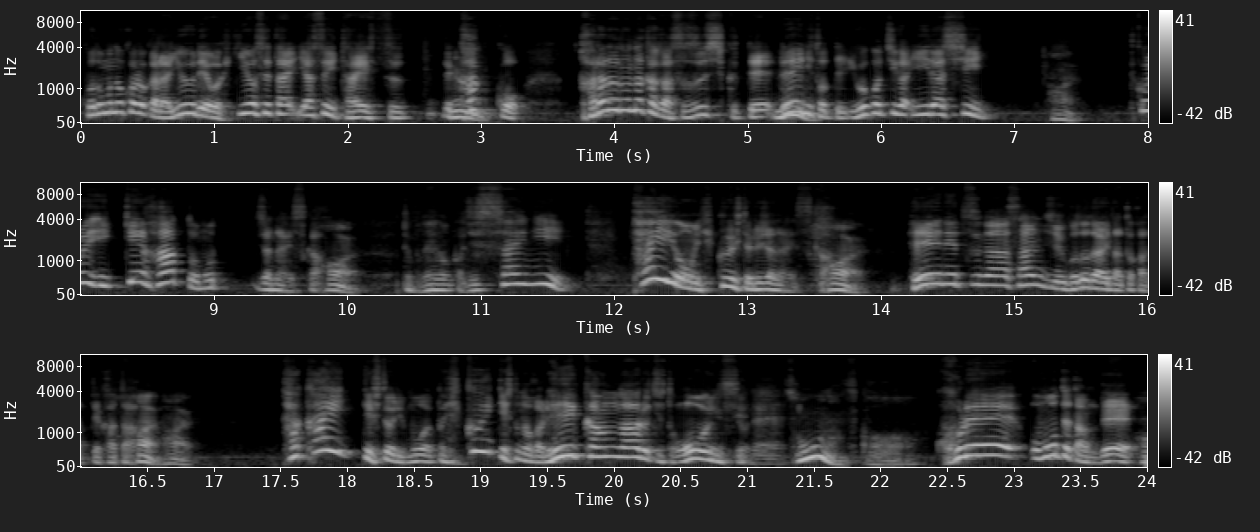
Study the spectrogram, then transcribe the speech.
子供の頃から幽霊を引き寄せたやすい体質で、うん。かっこ体の中が涼しくてうん。霊にとって居心地がいいらしい、はい。これ一見はっと思うじゃないですか、はでもねなんか実際に体温低い人いるじゃないですか、いはい平熱が35度台だとかって方、はいはい。高いって人よりもやっぱ低いって人の方が霊感があるって人多いんですよね。そうなんですか？はこれ思ってたんでい。う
